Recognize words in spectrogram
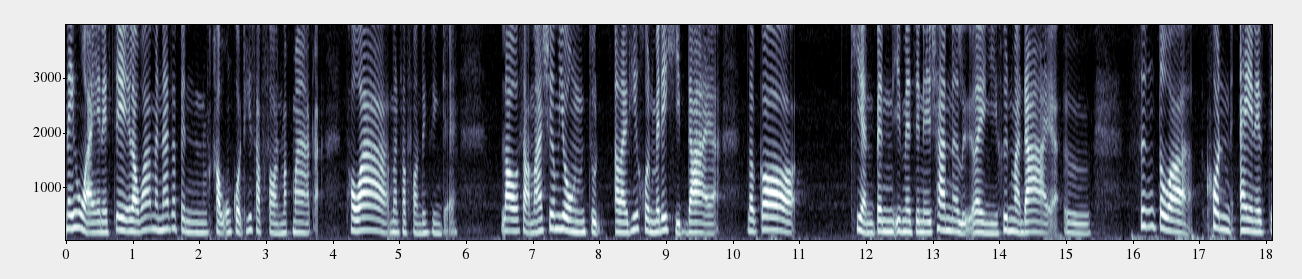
ในหัว INFJ เราว่ามันน่าจะเป็นเขาวงกฏที่ซับซ้อนมากๆอะเพราะว่ามันซับซ้อนจริง ๆ แก เราสามารถเชื่อมโยงจุดอะไรที่คนไม่ได้คิดได้อะแล้วก็เขียนเป็น imagination หรืออะไรอย่างงี้ขึ้นมาได้อะเออซึ่งตัวคน INFJ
